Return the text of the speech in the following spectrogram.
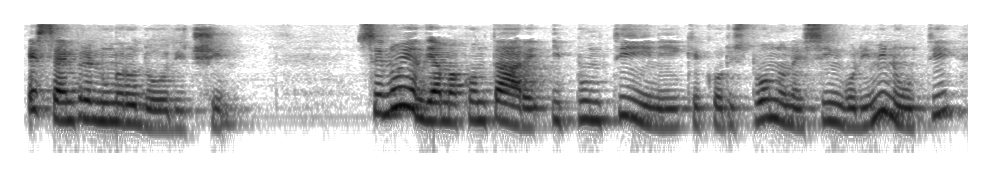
è sempre il numero 12. Se noi andiamo a contare i puntini che corrispondono ai singoli minuti,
